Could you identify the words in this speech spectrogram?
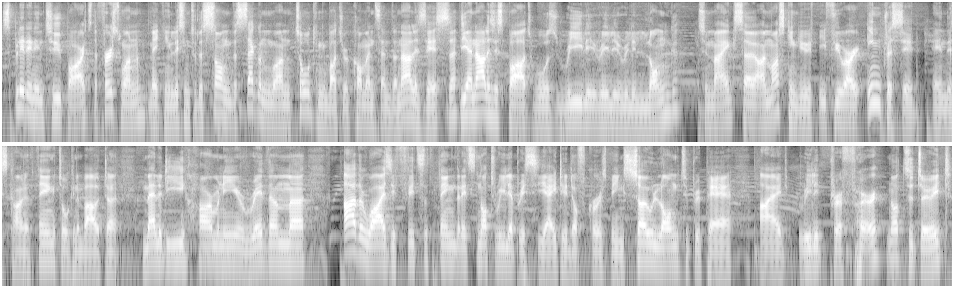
split it in two parts. The first one, making you listen to the song. The second one, talking about your comments and analysis. The analysis part was really, really, really long to make, so I'm asking you if you are interested in this kind of thing, talking about uh, melody, harmony, rhythm, uh, Otherwise, if it's a thing that it's not really appreciated, of course, being so long to prepare, I'd really prefer not to do it.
